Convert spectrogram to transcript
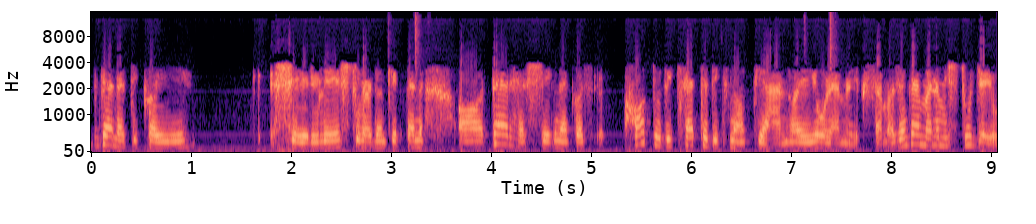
genetikai sérülés tulajdonképpen a terhességnek az hatodik, hetedik napján, ha én jól emlékszem, az ember nem is tudja jó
